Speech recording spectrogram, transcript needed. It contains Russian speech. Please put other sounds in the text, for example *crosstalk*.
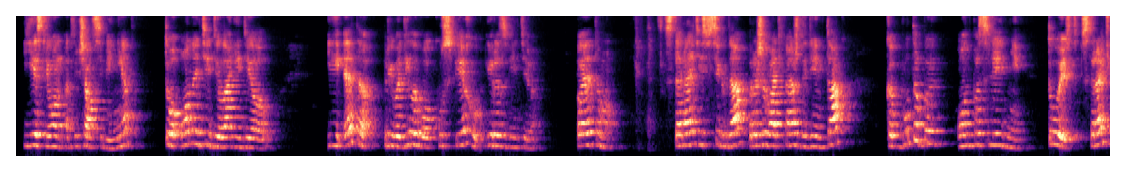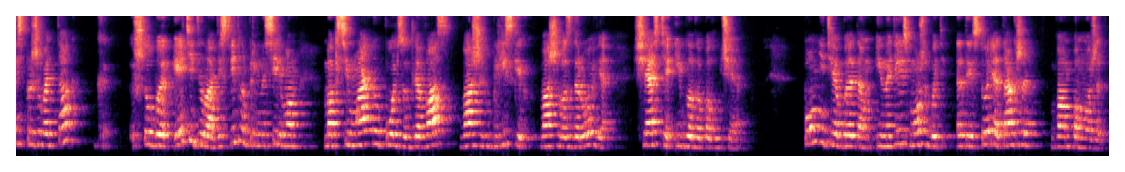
Если он отвечал себе «нет», то он эти дела не делал. И это приводило его к успеху и развитию. Поэтому старайтесь всегда проживать каждый день так, как будто бы он последний. То есть старайтесь проживать так, чтобы эти дела действительно приносили вам максимальную пользу для вас, ваших близких, вашего здоровья, счастья и благополучия. Помните об этом и, надеюсь, может быть, эта история также вам поможет.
